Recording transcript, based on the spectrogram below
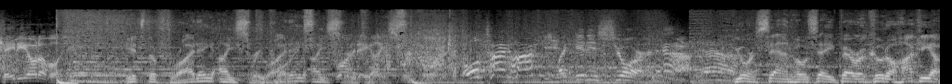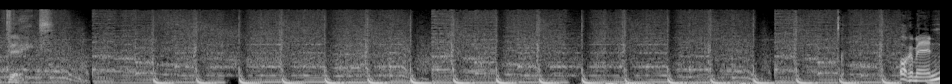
KDOW. It's the Friday Ice Report. Friday Ice Friday Report. Ice Report. Old time hockey. Like it is sure. Yeah. Yeah. Your San Jose Barracuda hockey update. Welcome in.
